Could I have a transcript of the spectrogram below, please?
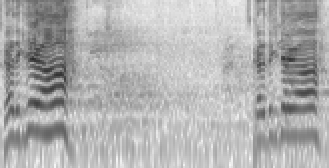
疲れてきてるよ。疲れてきてるよ。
